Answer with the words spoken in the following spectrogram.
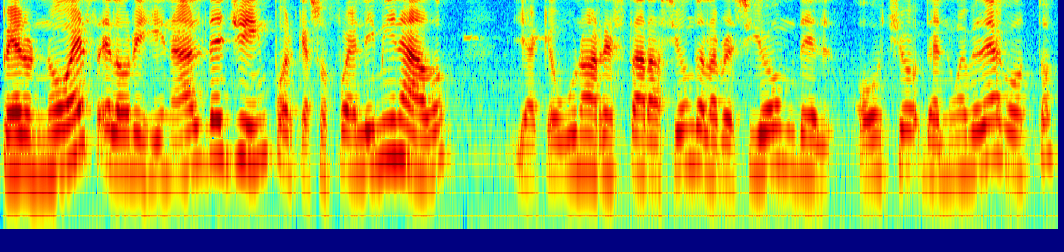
pero no es el original de Jim porque eso fue eliminado ya que hubo una restauración de la versión del 8 del 9 de agosto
